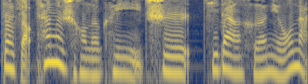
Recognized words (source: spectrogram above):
在早餐的时候呢，可以吃鸡蛋和牛奶；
